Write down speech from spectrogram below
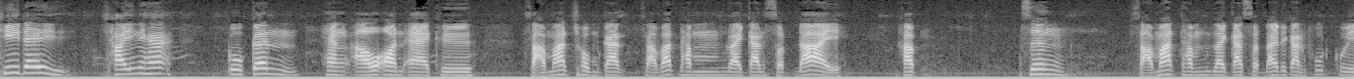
ที่ได้ใช้นี่ฮะ Google Hangout on Air คือสามารถชมการสามารถทำรายการสดได้ครับ ซึ่งสามารถทำรายการสดได้ด้วยการพูดคุย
